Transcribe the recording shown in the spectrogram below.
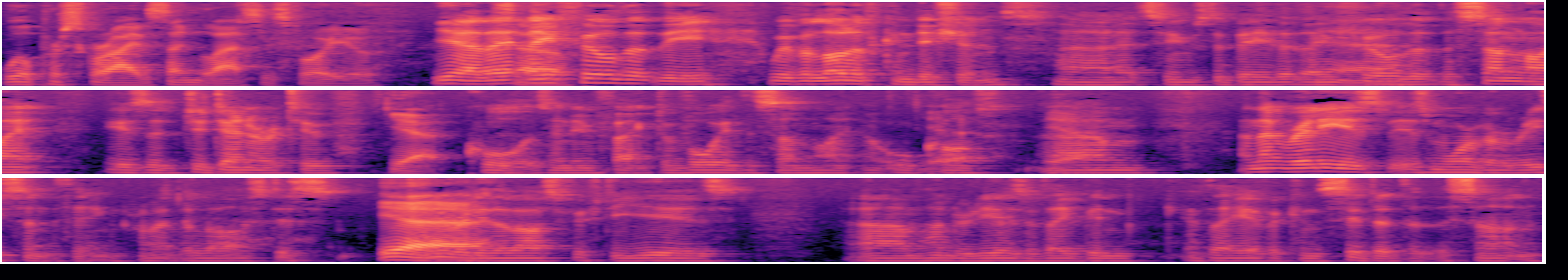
will prescribe sunglasses for you. Yeah, they, so, they feel that the with a lot of conditions, uh, it seems to be that they yeah. feel that the sunlight is a degenerative yeah. cause, and in fact, avoid the sunlight at all costs. Yeah. Um, and that really is, is more of a recent thing, right? The last is yeah. really the last fifty years, um, hundred years have they been have they ever considered that the sun?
